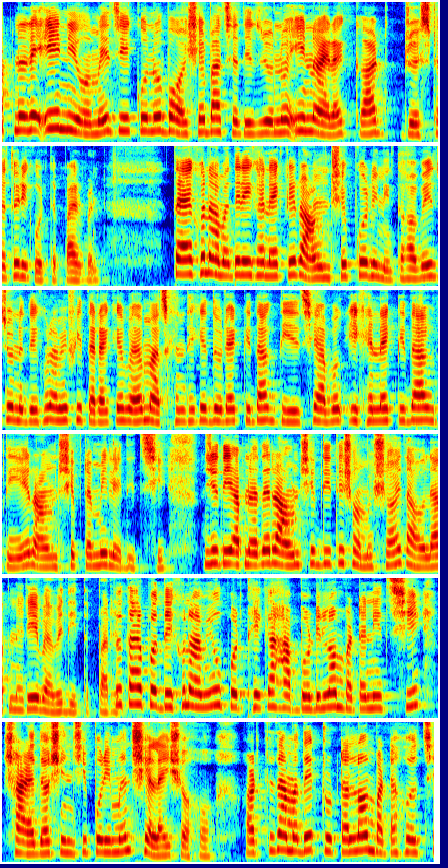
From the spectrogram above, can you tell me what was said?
আপনারা এই নিয়মে যে কোনো বয়সের বাচ্চাদের জন্য এই নায়রা কার্ড ড্রেসটা তৈরি করতে পারবেন। তো এখন আমাদের এখানে একটি রাউন্ড শেপ করে নিতে হবে। এর জন্য দেখুন আমি ফিতাটাকে মাঝখান থেকে ধরে একটি দাগ দিয়েছি এবং এখানে একটি দাগ দিয়ে রাউন্ড শেপটা মিলে দিচ্ছি। যদি আপনাদের রাউন্ড শেপ দিতে সমস্যা হয় তাহলে আপনারা এভাবে দিতে পারেন। তো তারপর দেখুন আমি উপর থেকে হাফ বডি লম্বাটা নিচ্ছি, সাড়ে দশ ইঞ্চি পরিমাণ সেলাই সহ। অর্থাৎ আমাদের টোটাল লম্বাটা হচ্ছে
